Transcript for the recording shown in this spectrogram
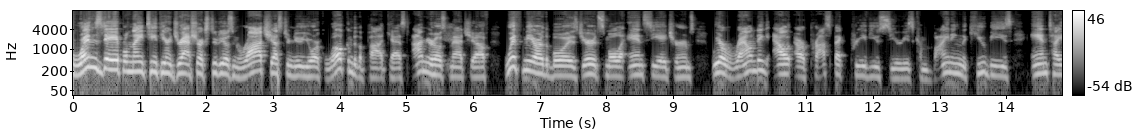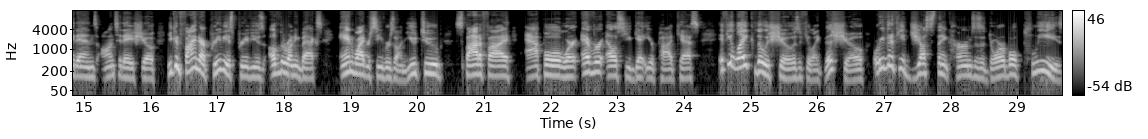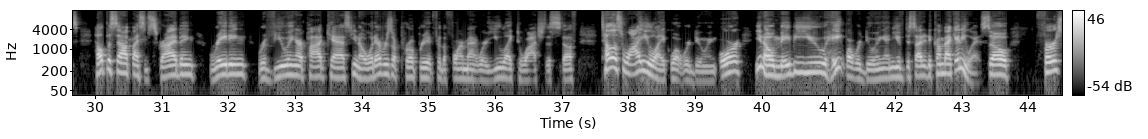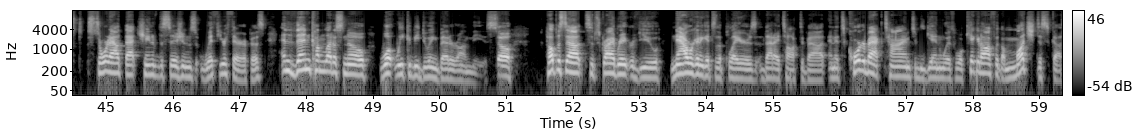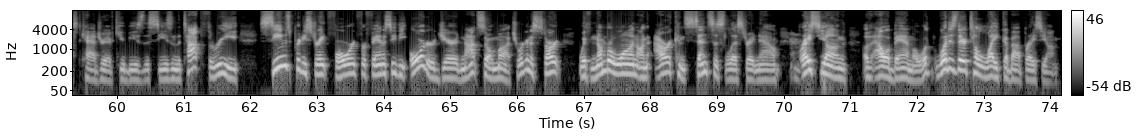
Wednesday, April 19th here in Draft Shark Studios in Rochester, New York. Welcome to the podcast. I'm your host, Matt Schauf. With me are the boys, Jared Smola and CH Herms. We are rounding out our prospect preview series, combining the QBs and tight ends on today's show. You can find our previous previews of the running backs and wide receivers on YouTube, Spotify, Apple, wherever else you get your podcasts. If you like those shows, if you like this show, or even if you just think Herms is adorable, please help us out by subscribing, rating, reviewing our podcast, you know, whatever's appropriate for the format where you like to watch this stuff. Tell us why you like what we're doing, or, you know, maybe you hate what we're doing and you've decided to come back anyway. So, first sort out that chain of decisions with your therapist and then come let us know what we could be doing better on these. So, help us out, subscribe, rate, review. Now we're going to get to the players that I talked about, and it's quarterback time to begin with. We'll kick it off with a much discussed cadre of QBs this season. The top three seems pretty straightforward for fantasy. The order, Jared, not so much. We're going to start with number one on our consensus list right now, Bryce Young of Alabama. What what is there to like about Bryce Young?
